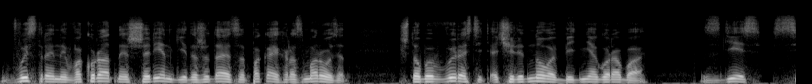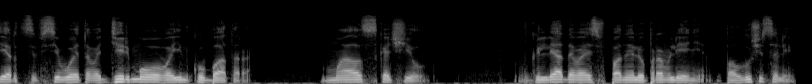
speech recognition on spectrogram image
Выстроены в аккуратные шеренги и дожидаются, пока их разморозят чтобы вырастить очередного беднягу-раба. Здесь сердце всего этого дерьмового инкубатора. Майлз вскочил, вглядываясь в панель управления. Получится ли?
